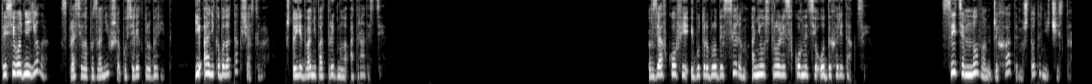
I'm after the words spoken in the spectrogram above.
«Ты сегодня ела?» — спросила позвонившая по селектору Берит. И Аника была так счастлива, что едва не подпрыгнула от радости. Взяв кофе и бутерброды с сыром, они устроились в комнате отдыха редакции. «С этим новым джихадом что-то нечисто»,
